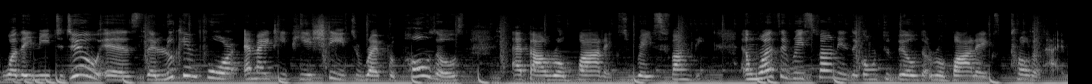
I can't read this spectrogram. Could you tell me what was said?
What they need to do is they're looking for MIT PhD to write proposals about robotics raise funding. And once they raise funding, they're going to build a robotics prototype.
